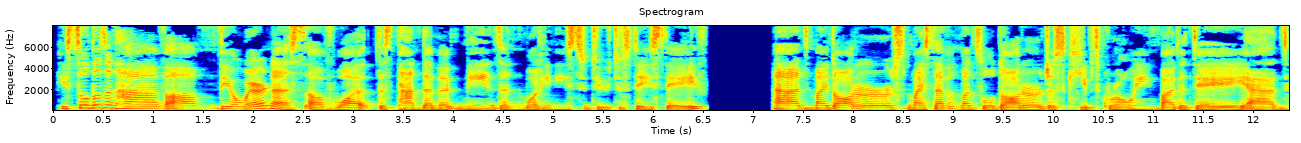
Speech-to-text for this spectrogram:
He still doesn't have um, the awareness of what this pandemic means and what he needs to do to stay safe. And my daughter's, my seven months old daughter just keeps growing by the day and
